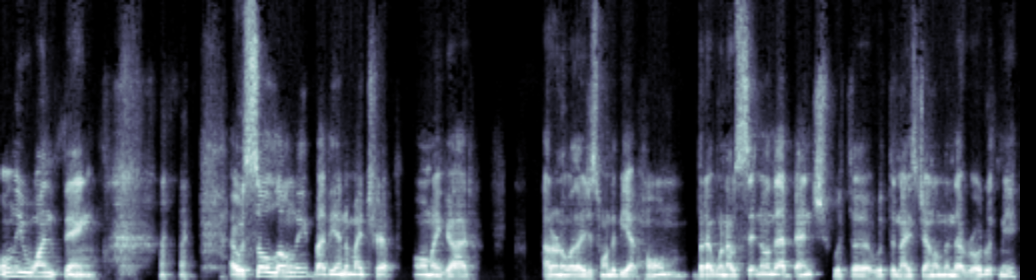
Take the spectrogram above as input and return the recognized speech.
Only one thing. I was so lonely by the end of my trip. Oh my God. I don't know whether I just wanted to be at home, but I, when I was sitting on that bench with the with the nice gentleman that rode with me,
